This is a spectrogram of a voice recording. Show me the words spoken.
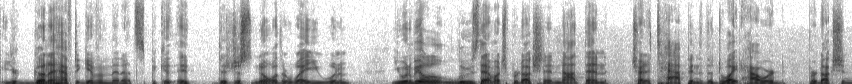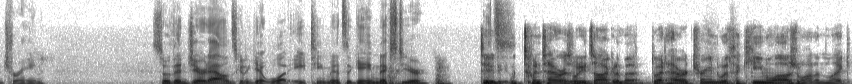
you're gonna have to give him minutes because it there's just no other way you wouldn't you wouldn't be able to lose that much production and not then try to tap into the Dwight Howard production train. So then Jarrett Allen's going to get what 18 minutes a game next year. Dude, It's- Twin Towers, what are you talking about? Dwight Howard trained with Hakeem Olajuwon in like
